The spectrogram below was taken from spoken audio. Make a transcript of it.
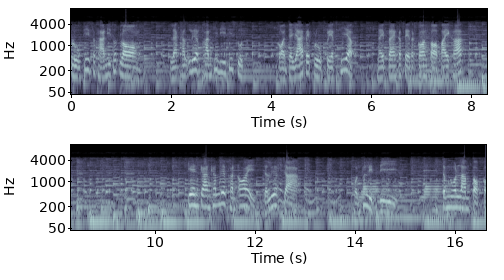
ปลูกที่สถานีทดลอง และคัดเลือกพันธุ์ที่ดีที่สุด ก่อนจะย้ายไปปลูกเปรียบเทียบ ในแปลงเกษตรกรต่อไปครับ เกณฑ์การคัดเลือกพันธุ์อ้อยจะเลือกจาก ผลผลิตดีจำนวนลำต่อก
